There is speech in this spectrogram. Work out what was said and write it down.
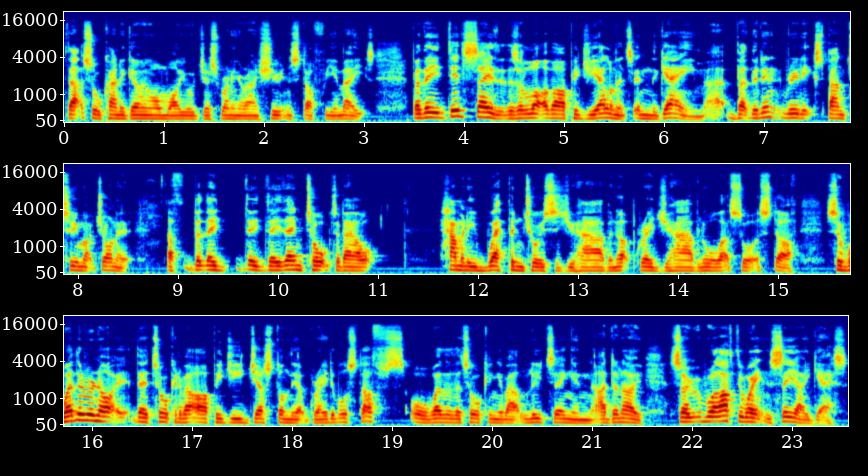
that's all kind of going on while you're just running around shooting stuff for your mates. But they did say that there's a lot of RPG elements in the game, uh, but they didn't really expand too much on it. But they, they, they then talked about how many weapon choices you have and upgrades you have and all that sort of stuff. So whether or not they're talking about RPG just on the upgradable stuffs or whether they're talking about looting and I don't know. So we'll have to wait and see, I guess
